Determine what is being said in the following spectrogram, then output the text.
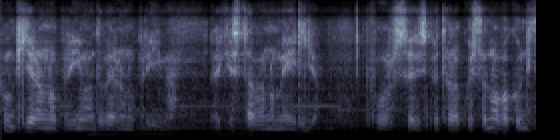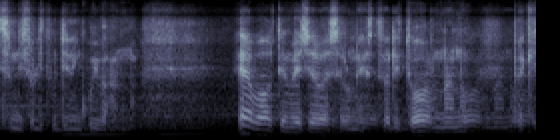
con chi erano prima, dove erano prima, perché stavano meglio, forse rispetto a questa nuova condizione di solitudine in cui vanno. E a volte invece devo essere onesto, ritornano perché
